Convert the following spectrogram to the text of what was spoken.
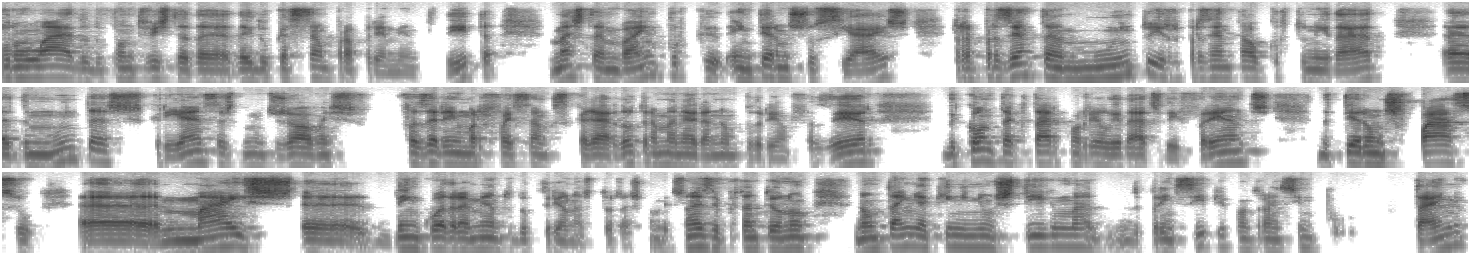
por um lado, do ponto de vista da, da, educação propriamente dita, mas também porque, em termos sociais, representa muito e representa a oportunidade uh, de muitas crianças, de muitos jovens fazerem uma refeição que se calhar de outra maneira não poderiam fazer, de contactar com realidades diferentes, de ter um espaço uh, mais uh, de enquadramento do que teriam nas outras condições, e portanto eu não, não tenho aqui nenhum estigma de princípio contra o ensino público. Tenho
